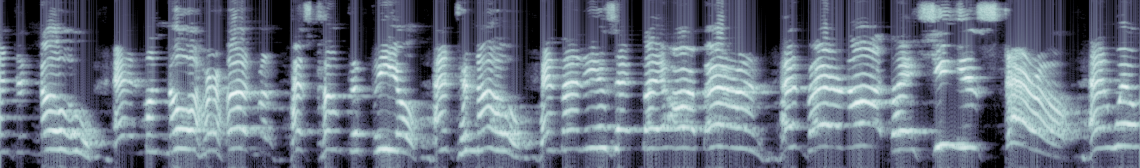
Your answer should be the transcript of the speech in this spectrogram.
and to know, and Manoah, her husband, has come to feel and to know, and that is that they are barren and bear not. They, she is sterile and will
